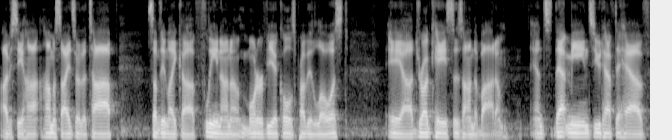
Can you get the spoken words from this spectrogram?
Obviously, ho- homicides are the top. Something like uh, fleeing on a motor vehicle is probably the lowest. A uh, drug case is on the bottom, and that means you'd have to have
